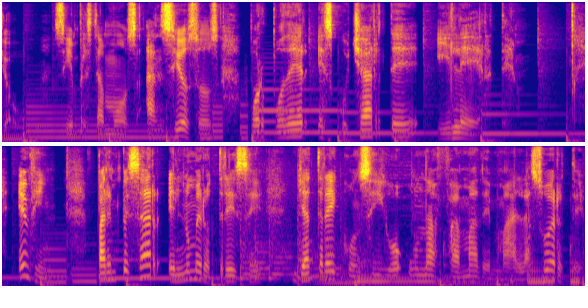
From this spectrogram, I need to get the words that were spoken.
Joe. Siempre estamos ansiosos por poder escucharte y leerte. En fin, para empezar, el número 13 ya trae consigo una fama de mala suerte,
